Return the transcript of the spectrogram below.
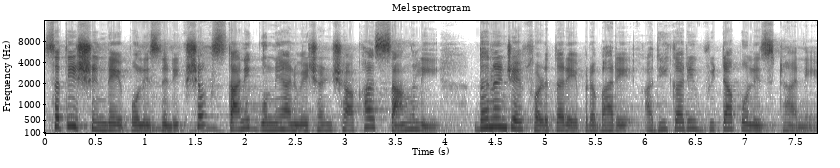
सतीश शिंदे पोलीस निरीक्षक स्थानिक गुन्हे अन्वेषण शाखा सांगली धनंजय फडतरे प्रभारी अधिकारी विटा पोलीस ठाणे.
